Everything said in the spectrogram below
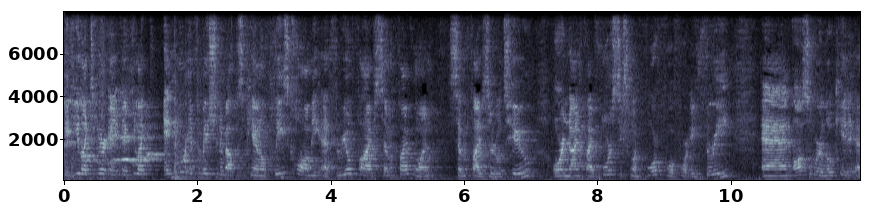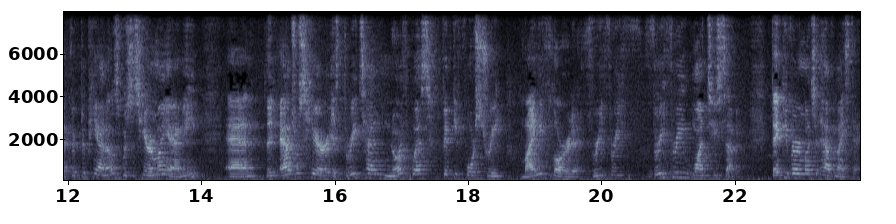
if you'd like to hear, if you like any more information about this piano, please call me at 305-751-7502 or 954-614-4483. And also we're located at Victor Pianos, which is here in Miami. And the address here is 310 Northwest 54th Street, Miami, Florida, 33127. Thank you very much and have a nice day.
